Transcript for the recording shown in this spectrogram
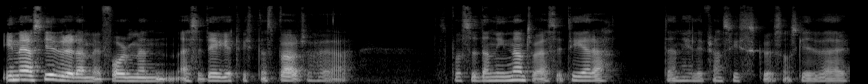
innan jag skriver det där med formen alltså ett eget vittnesbörd så har jag på sidan innan tror jag citerat den helige Franciscus som skriver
